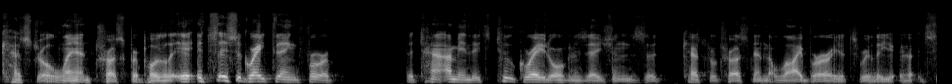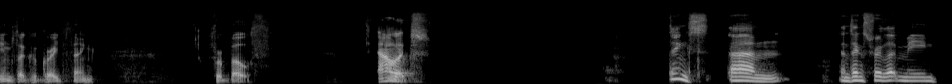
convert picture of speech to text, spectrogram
Kestrel Land Trust proposal. It, it's, it's a great thing for the town, I mean, it's two great organizations, the Kestrel Trust and the library. It's really, uh, it seems like a great thing for both. Alex, Thanks. Um, and thanks for letting me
